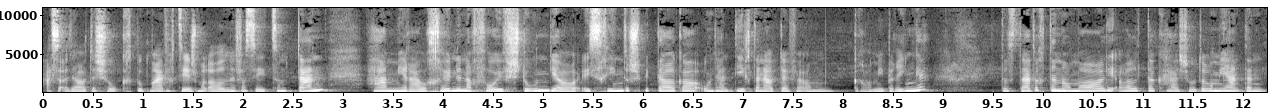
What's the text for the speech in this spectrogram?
also ja, der Schock tut man einfach zuerst mal allen versetzen. Und dann haben wir auch können, nach fünf Stunden ja, ins Kinderspital gehen und haben dich dann auch am Grammy bringen dass du einfach den normalen Alltag hast, oder? Und wir haben dann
